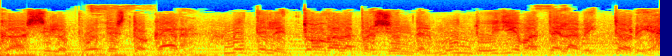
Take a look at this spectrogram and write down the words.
Casi lo puedes tocar. Métele toda la presión del mundo y llévate la victoria.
